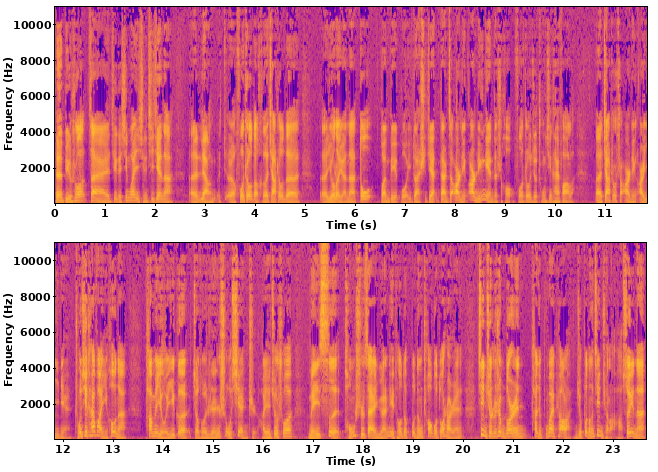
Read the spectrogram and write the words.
呃，比如说在这个新冠疫情期间呢，呃，两呃佛州的和加州的。呃，游乐园呢都关闭过一段时间，但是在二零二零年的时候，佛州就重新开放了。呃，加州是二零二一年重新开放以后呢，他们有一个叫做人数限制啊，也就是说每一次同时在园里头的不能超过多少人，进去了这么多人，他就不卖票了，你就不能进去了哈。所以呢，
